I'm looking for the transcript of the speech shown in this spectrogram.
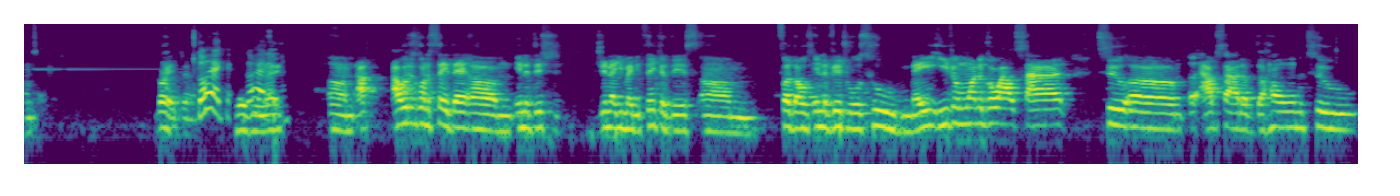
I'm sorry. Go ahead, Jen. Go ahead. Go ahead. Um, I, I was just going to say that um, in addition, Jenna, you made me think of this. Um, for those individuals who may even want to go outside to uh, outside of the home to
